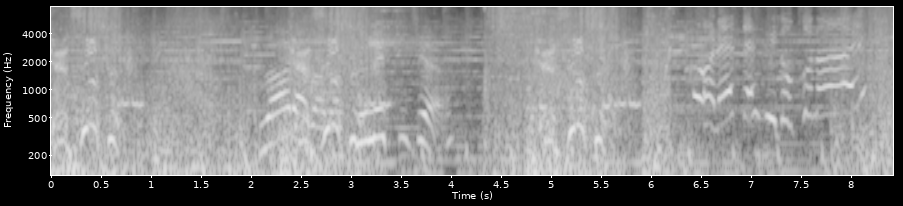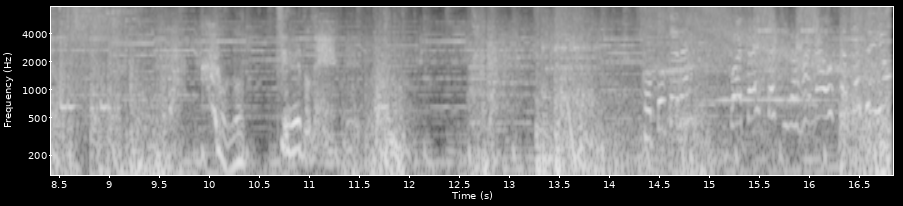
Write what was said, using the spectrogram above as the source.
ケスロスわらわの不滅じゃケスロスこれってひどくないこの程度でここから私たちの花を咲かせよ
